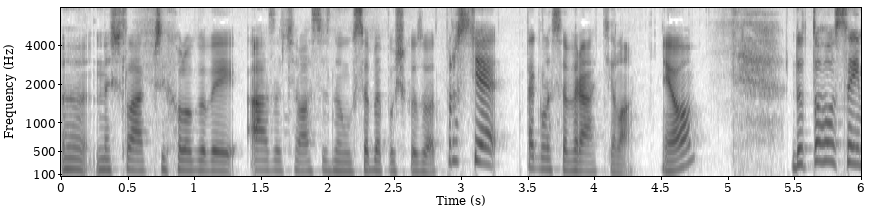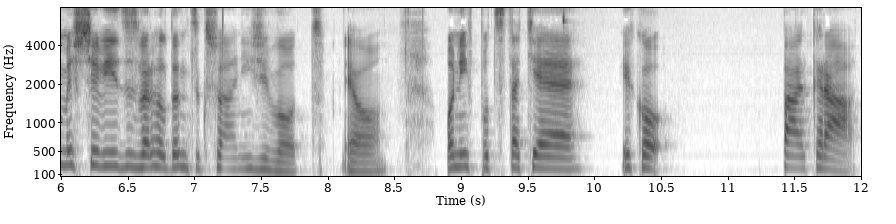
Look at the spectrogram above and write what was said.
e, nešla k psychologovi a začala se znovu sebe poškozovat. Prostě takhle se vrátila. Jo? Do toho se jim ještě víc zvrhl ten sexuální život. Jo? Oni v podstatě jako párkrát.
